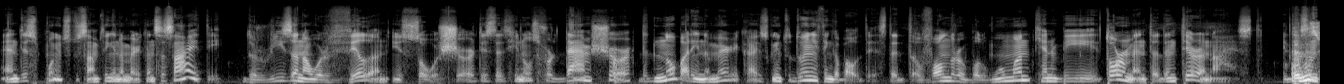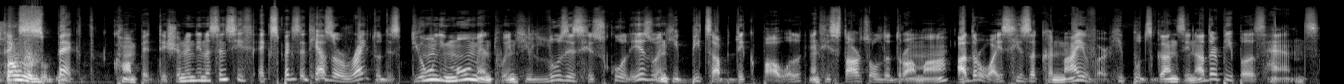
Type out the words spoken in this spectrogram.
and this points to something in American society. The reason our villain is so assured is that he knows for damn sure that nobody in America is going to do anything about this, that a vulnerable woman can be tormented and tyrannized. He doesn't expect competition, and in a sense, he expects that he has a right to this. The only moment when he loses his cool is when he beats up Dick Powell and he starts all the drama. Otherwise, he's a conniver. He puts guns in other people's hands.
